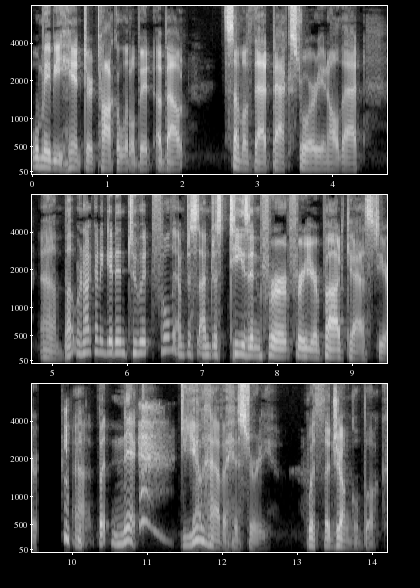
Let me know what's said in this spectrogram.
we'll maybe hint or talk a little bit about some of that backstory and all that. Um, but we're not going to get into it fully. I'm just I'm just teasing for for your podcast here. Uh, but Nick, do you yep. have a history with the Jungle Book?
